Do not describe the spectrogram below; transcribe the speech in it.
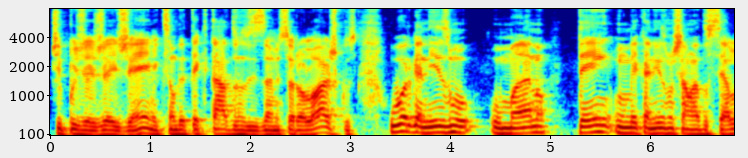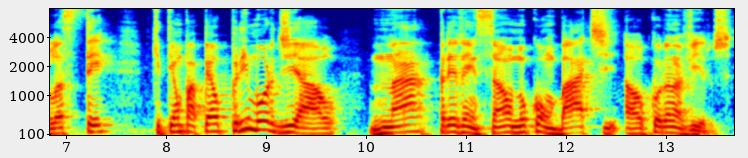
tipo IgG e IgM, que são detectados nos exames sorológicos, o organismo humano tem um mecanismo chamado células T, que tem um papel primordial na prevenção, no combate ao coronavírus.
